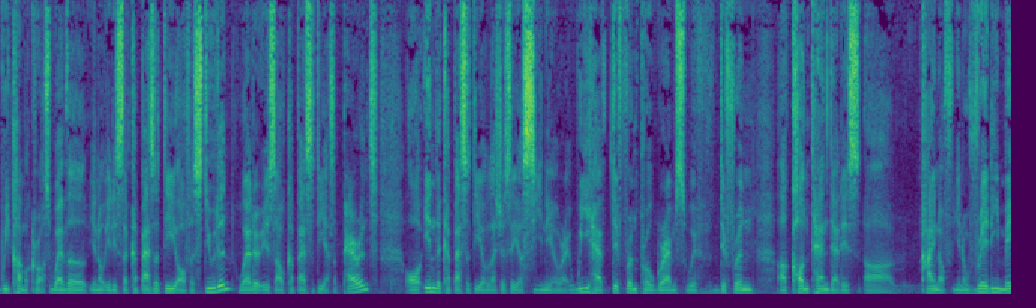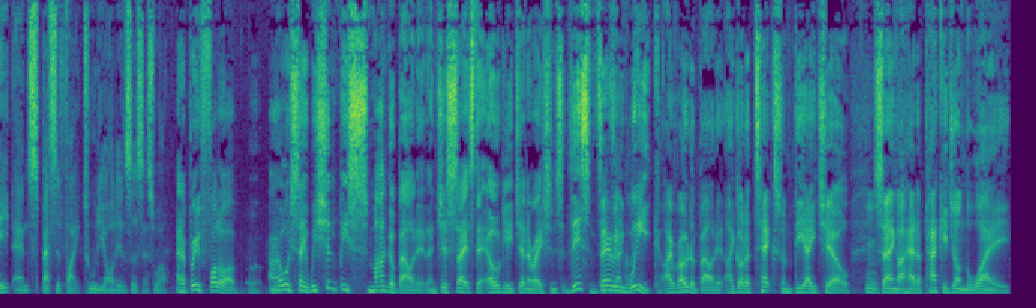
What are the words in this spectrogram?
we come across, whether you know it is the capacity of a student, whether it's our capacity as a parent, or in the capacity of let's just say a senior, right? We have different programs with different uh, content that is uh, kind of you know ready made and specified to the audiences as well. And a brief follow up. I always say we shouldn't be smug about it and just say it's the elderly generations. This very Exactly. week, I wrote about it. I got a text from DHL Hmm. saying I had a package on the way,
